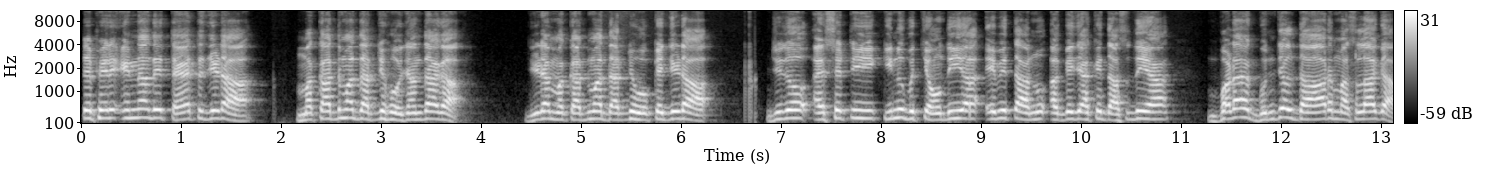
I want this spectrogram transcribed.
ਤੇ ਫਿਰ ਇਹਨਾਂ ਦੇ ਤਹਿਤ ਜਿਹੜਾ ਮੁਕੱਦਮਾ ਦਰਜ ਹੋ ਜਾਂਦਾ ਜਾਂਦਾਗਾ। ਜਿਹੜਾ ਮੁਕੱਦਮਾ ਦਰਜ ਹੋ ਕੇ ਜਿਹੜਾ ਜਦੋਂ ਐਸਟੀ ਕਿਹਨੂੰ ਬਚਾਉਂਦੀ ਆ, ਇਹ ਵੀ ਤੁਹਾਨੂੰ ਅੱਗੇ ਜਾ ਕੇ ਦੱਸਦੇ ਆ। ਬੜਾ ਗੁੰਝਲਦਾਰ ਮਸਲਾਗਾ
